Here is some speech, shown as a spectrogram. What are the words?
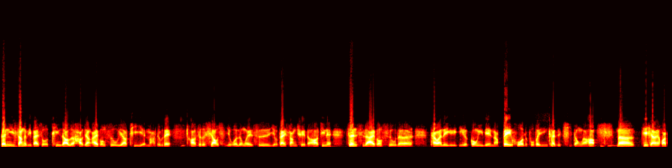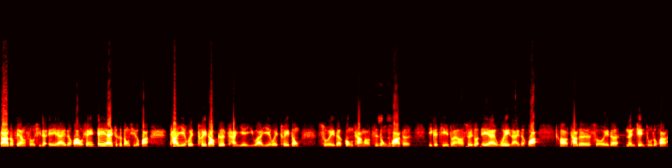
跟你上个礼拜所听到的，好像 iPhone 十五要替延嘛，对不对？好，这个消息我认为是有待商榷的哈。今天证实了 iPhone 十五的台湾的一个一个供应链啊，备货的部分已经开始启动了哈。那接下来的话，大家都非常熟悉的 AI 的话，我相信 AI 这个东西的话，它也会推到各产业以外，也会推动所谓的工厂啊自动化的一个阶段啊。所以说 AI 未来的话。啊，它的所谓的能见度的话，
